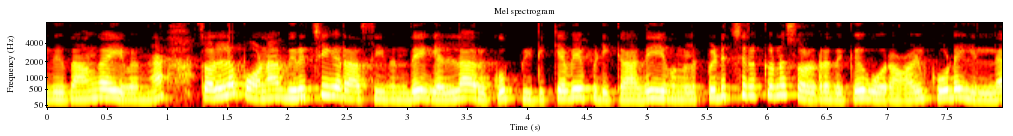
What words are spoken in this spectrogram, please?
இதுதாங்க இவங்க. சொல்ல போனால் விருச்சிக ராசி வந்து எல்லாருக்கும் பிடிக்கவே பிடிக்காது. இவங்களை பிடிச்சிருக்குன்னு சொல்கிறதுக்கு ஒரு ஆள் கூட இல்லை.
